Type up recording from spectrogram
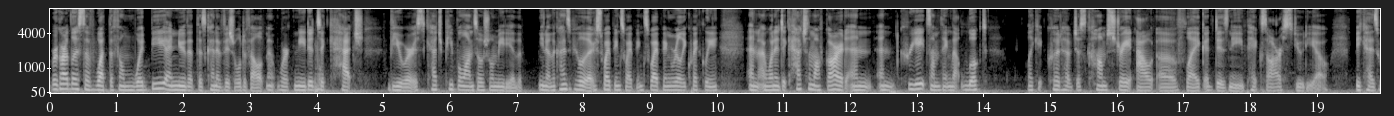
regardless of what the film would be, I knew that this kind of visual development work needed to catch viewers, catch people on social media, the you know, the kinds of people that are swiping, swiping, swiping really quickly. And I wanted to catch them off guard and and create something that looked like it could have just come straight out of like a Disney Pixar studio because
